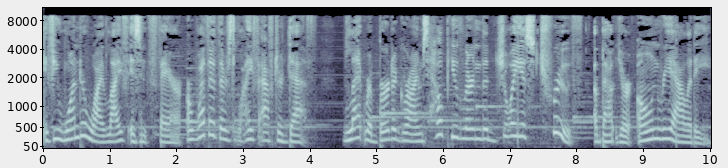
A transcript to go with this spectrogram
if you wonder why life isn't fair or whether there's life after death, let Roberta Grimes help you learn the joyous truth about your own reality.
